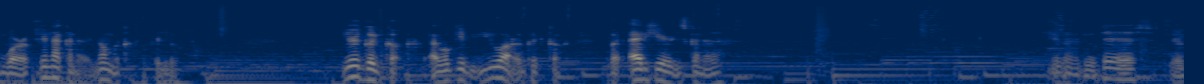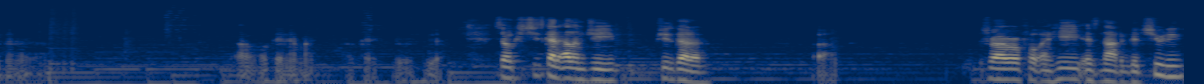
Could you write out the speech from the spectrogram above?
work. You're not gonna no more cooking for you. You're a good cook. I will give you. You are a good cook. But Ed here is gonna. You're gonna do this. You're gonna. Oh, okay, never mind. Okay, yeah. So she's got LMG. She's got a. Uh, rifle, and he is not a good shooting,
